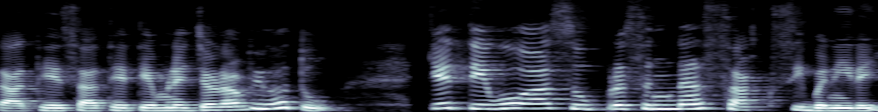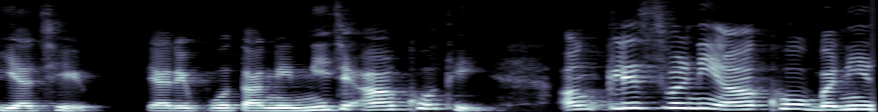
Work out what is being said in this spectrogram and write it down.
સાથે સાથે તેમણે જણાવ્યું હતું કે તેઓ આ સુપ્રસંગના સાક્ષી બની રહ્યા છે. ત્યારે પોતાની નિજ આંખોથી અંકલેશ્વરની આંખો બની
